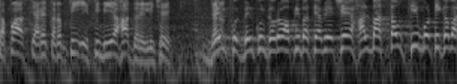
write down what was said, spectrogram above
તપાસ ત્યારે તરફથી એસીબીએ હાથ ધરેલી છે. બિલકુલ બિલકુલ ગૌરવ આપણી પાસે આવીએ છીએ. હાલમાં સૌથી મોટી ખબર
